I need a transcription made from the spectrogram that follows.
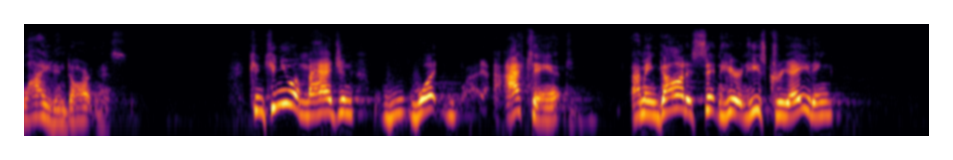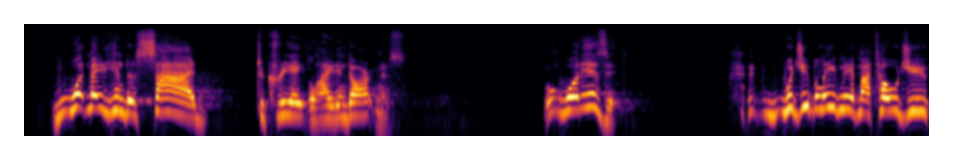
light and darkness? Can, can you imagine what? I can't. I mean, God is sitting here and he's creating. What made him decide to create light and darkness? What is it? Would you believe me if I told you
